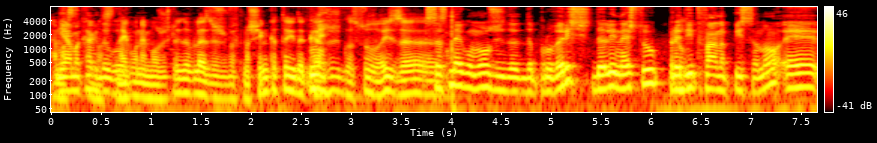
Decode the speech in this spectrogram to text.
Ама Няма с- как ама да с го... него не можеш ли да влезеш в машинката и да кажеш гласувай за... С него можеш да, да провериш дали нещо преди това написано е,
